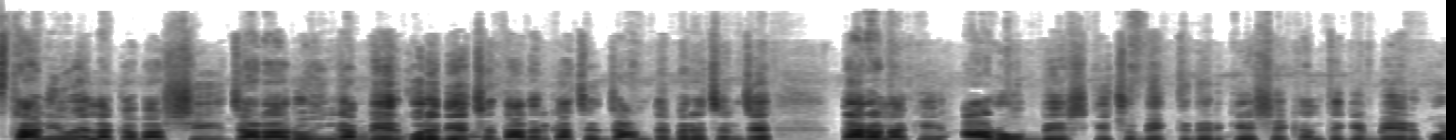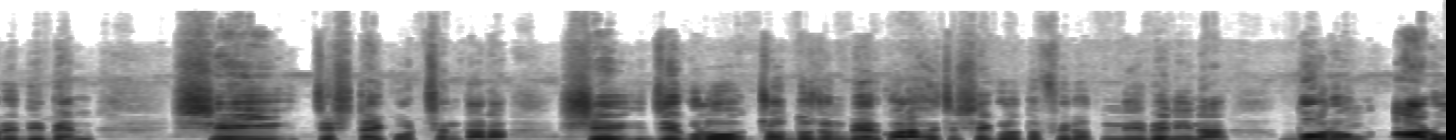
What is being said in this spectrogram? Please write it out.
স্থানীয় এলাকাবাসী যারা রোহিঙ্গা বের করে দিয়েছেন, তাদের কাছে জানতে পেরেছেন যে তারা নাকি আরও বেশ কিছু ব্যক্তিদেরকে সেখান থেকে বের করে দিবেন, সেই চেষ্টাই করছেন তারা। সেই যেগুলো চোদ্দ জন বের করা হয়েছে, সেগুলো তো ফেরত নেবেনই না, বরং আরও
